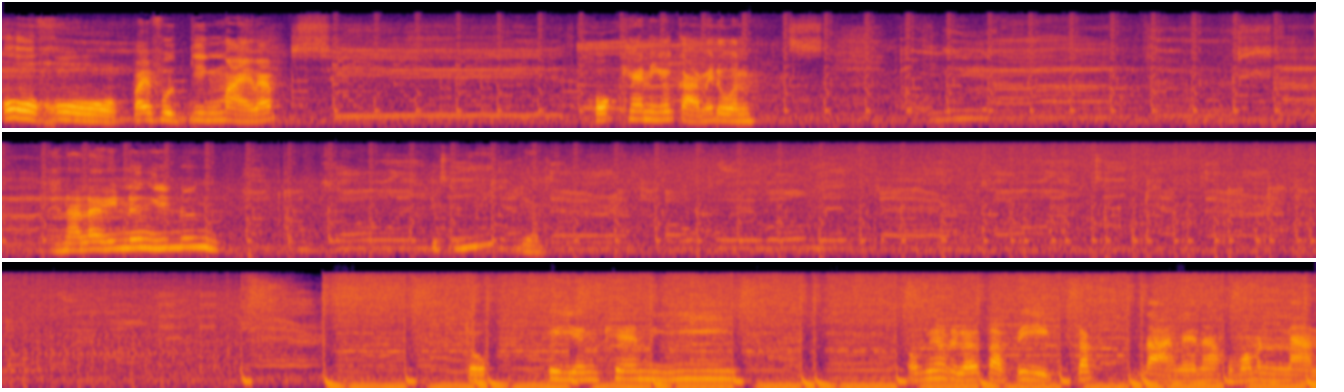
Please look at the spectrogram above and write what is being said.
โอ้โห ไปฝึกยิงใหม่แบบพกแค่นี้ก็กาดไม่โดนชนะแล้วอีกนิดนึงอีกนิดนึงอีกนิดเดียวจบเพียงแค่นี้โอเคครับเดี๋ยวเราตัดไปอีกสักด่านเลยนะ ผมว่ามันนาน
